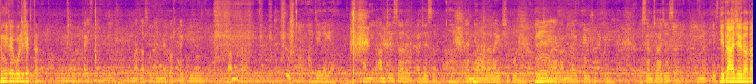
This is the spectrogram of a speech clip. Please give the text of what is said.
तुम्ही काय बोलू शकता? काहीच नाही माझं असं म्हणणं करतो की कामं करा. अजयला घ्या. आणि आमचे सर आहेत अजय सर त्यांनी आम्हाला लाइट शिकवले. आज आम्ही लाइट करू शकतो. असे आमचे अजय सर इथं अजय दादा.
